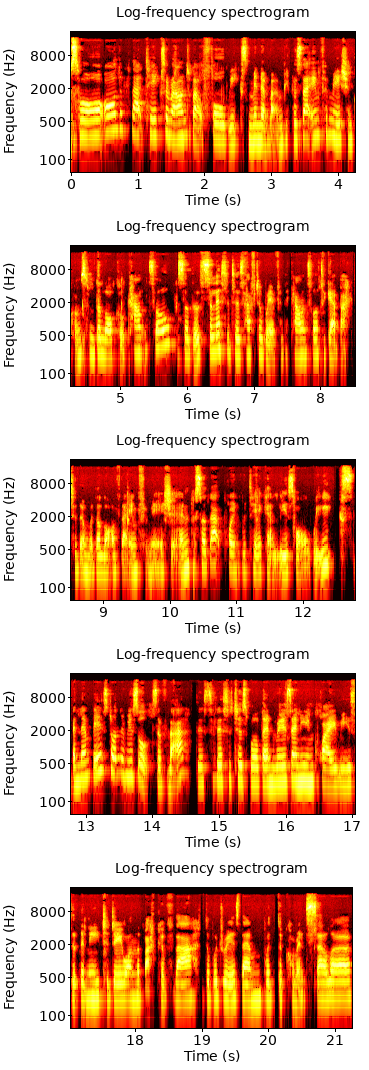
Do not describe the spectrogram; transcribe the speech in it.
So all of that takes around about four weeks minimum because that information comes from the local council. So the solicitors have to wait for the council to get back to them with a lot of that information. So that point would take at least four weeks. And then based on the results of that, the solicitors will then raise any inquiries that they need to do on the back of that they would raise them with the current seller.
